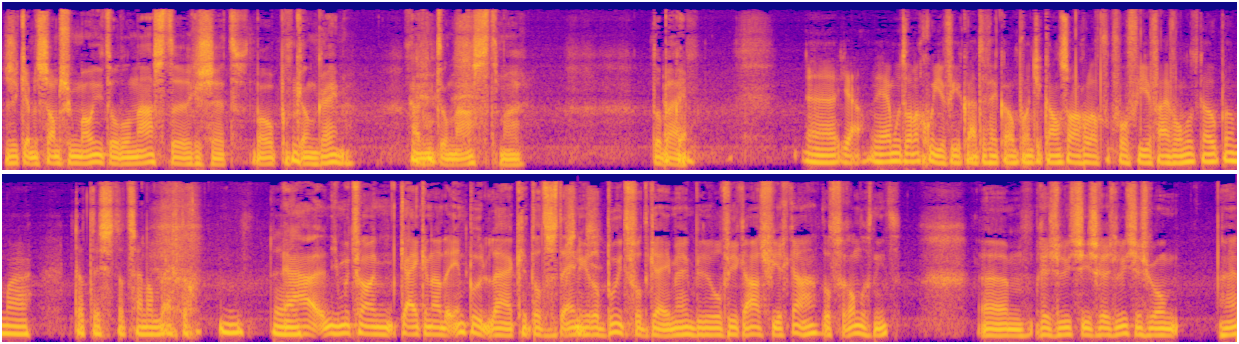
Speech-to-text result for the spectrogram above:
Dus ik heb een Samsung monitor ernaast eh, gezet waarop ik kan gamen. Niet ernaast, maar erbij. Eh, ja, jij moet wel een goede 4K tv kopen, want je kan ze al geloof ik voor 400, 500 kopen, maar dat, is, dat zijn dan echt de, mm, de Ja, je moet gewoon kijken naar de input lag. Dat is het enige dat boeit voor het gamen. Ik bedoel, 4K is 4K. Dat verandert niet. Ehm, resolutie is resolutie. Is gewoon, hè,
